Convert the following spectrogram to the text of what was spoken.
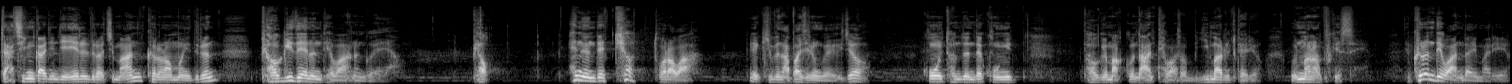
자, 지금까지 이제 예를 들었지만 그런 어머니들은 벽이 되는 대화하는 거예요. 벽. 했는데 튀어 돌아와. 기분 나빠지는 거예요. 그죠? 공을 던졌는데 공이 벽에 맞고 나한테 와서 이마를 때려. 얼마나 아프겠어요. 그런 대화 한다 이 말이에요.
